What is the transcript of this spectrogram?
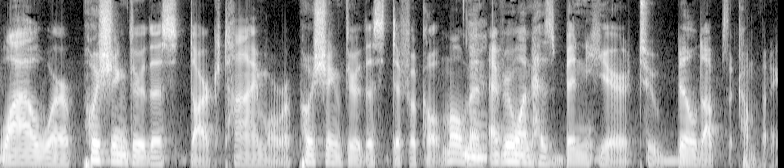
While we're pushing through this dark time or we're pushing through this difficult moment, everyone has been here to build up the company.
